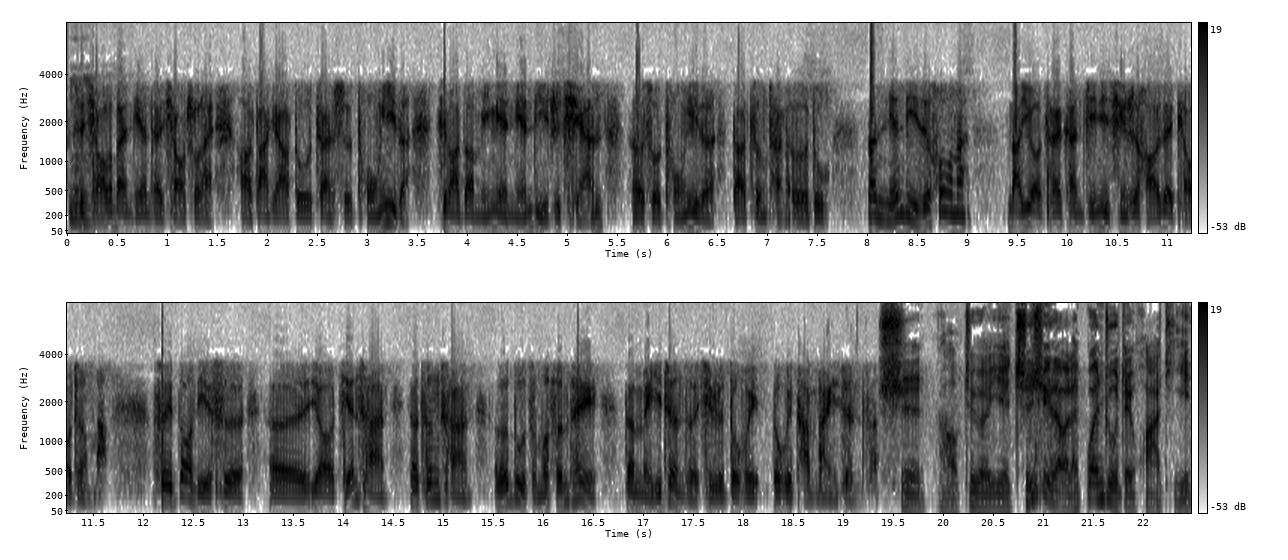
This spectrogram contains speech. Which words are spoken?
所以瞧了半天才瞧出来啊，大家都暂时同意的，起码到明年年底之前呃所同意的大家增产的额度。那年底之后呢，那又要再看经济形势，好好再调整嘛。所以到底是呃要减产要增产，额度怎么分配？但每一阵子其实都会都会谈判一阵子。是，好，这个也持续的要来关注这个话题。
